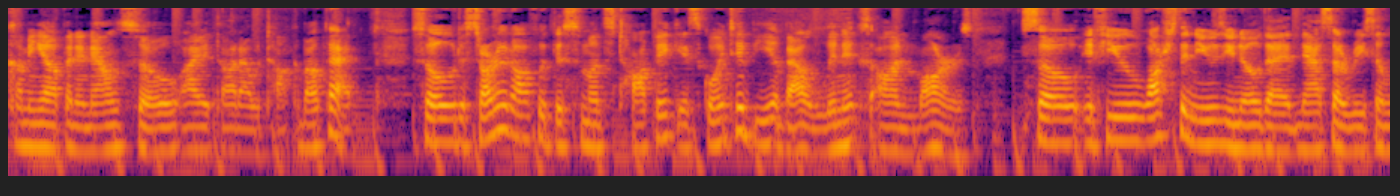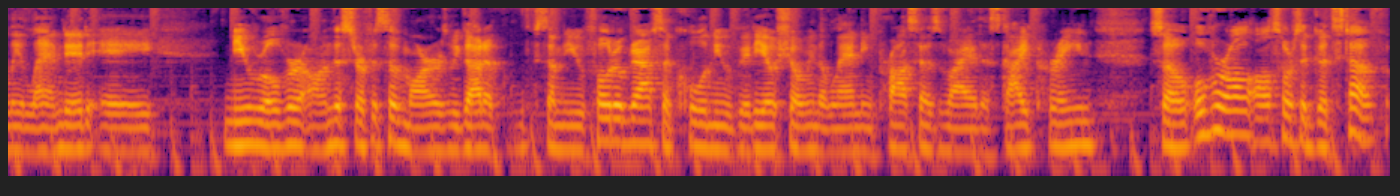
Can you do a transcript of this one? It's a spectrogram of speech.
coming up and announced, so I thought I would talk about that. So, to start it off with this month's topic, it's going to be about Linux on Mars. So, if you watch the news, you know that NASA recently landed a new rover on the surface of Mars. We got a, some new photographs, a cool new video showing the landing process via the sky crane. So, overall, all sorts of good stuff.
